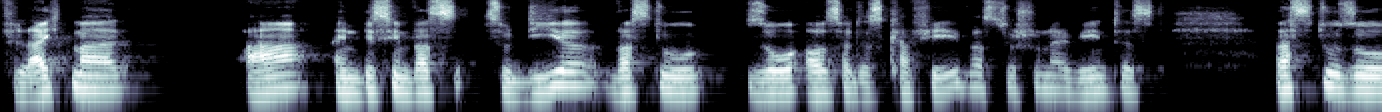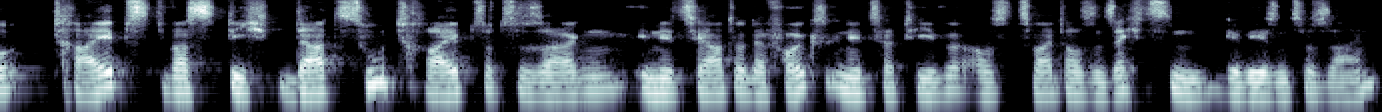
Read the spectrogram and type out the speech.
vielleicht mal A, ein bisschen was zu dir, was du so außer das Café, was du schon erwähntest, was du so treibst, was dich dazu treibt, sozusagen Initiator der Volksinitiative aus 2016 gewesen zu sein.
